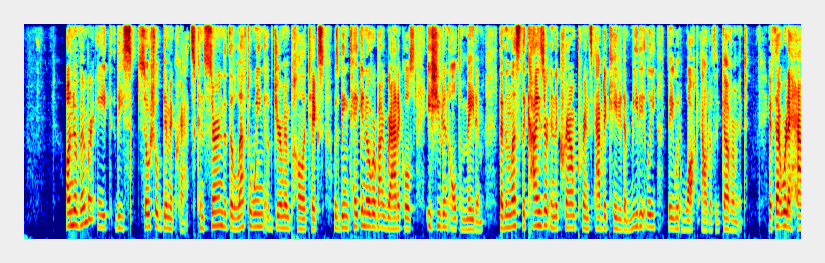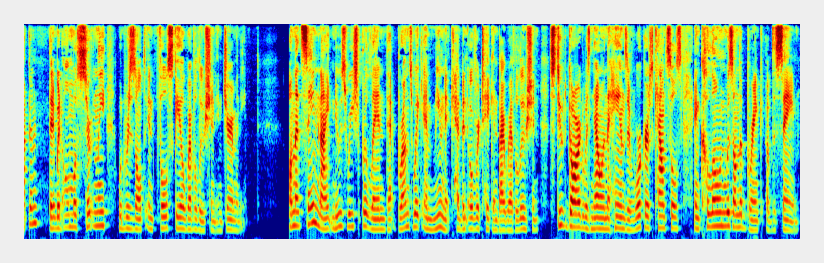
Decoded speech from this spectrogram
On November 8th, the Social Democrats, concerned that the left wing of German politics was being taken over by radicals, issued an ultimatum that unless the Kaiser and the Crown Prince abdicated immediately, they would walk out of the government. If that were to happen, then it would almost certainly would result in full-scale revolution in Germany. On that same night, news reached Berlin that Brunswick and Munich had been overtaken by revolution. Stuttgart was now in the hands of workers' councils, and Cologne was on the brink of the same.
